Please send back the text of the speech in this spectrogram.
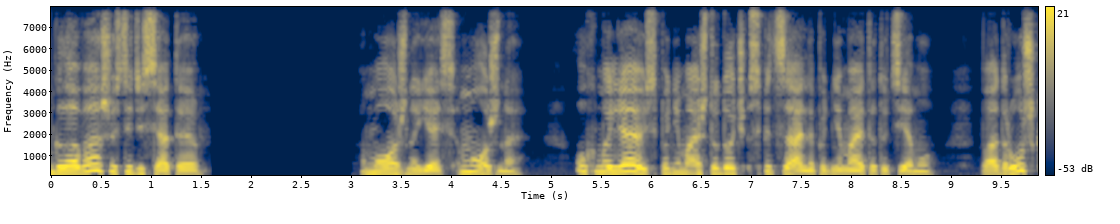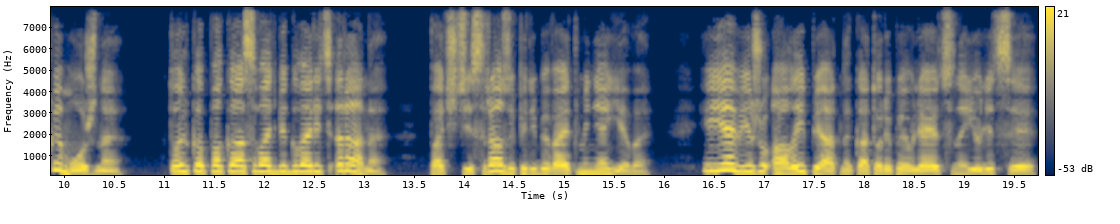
Глава шестидесятая. Можно, Ясь, можно. Ухмыляюсь, понимая, что дочь специально поднимает эту тему. Подружкой можно. Только пока о свадьбе говорить рано. Почти сразу перебивает меня Ева. И я вижу алые пятна, которые появляются на ее лице.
